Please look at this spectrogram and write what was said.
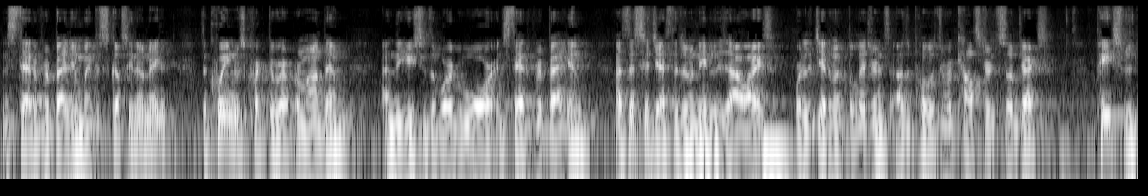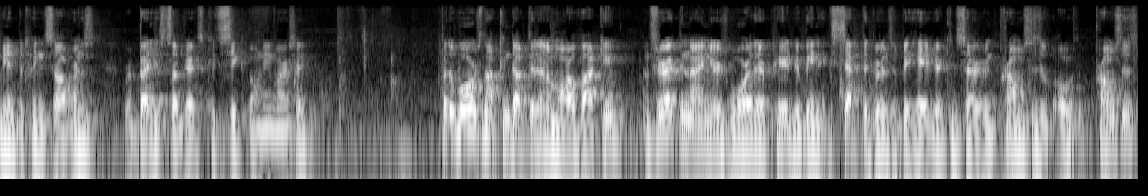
instead of rebellion when discussing O'Neill, the Queen was quick to reprimand them and the use of the word war instead of rebellion, as this suggested O'Neill and his allies were legitimate belligerents as opposed to recalcitrant subjects. Peace was made between sovereigns, rebellious subjects could seek only mercy. But the war was not conducted in a moral vacuum, and throughout the Nine Years' War, there appeared to have been accepted rules of behaviour concerning promises of oath, promises,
